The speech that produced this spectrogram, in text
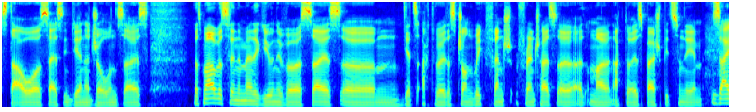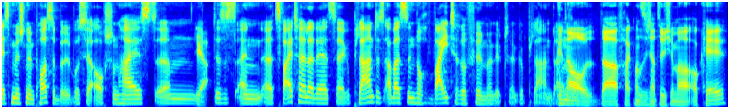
Star Wars, sei es Indiana Jones, sei es das Marvel Cinematic Universe, sei es ähm, jetzt aktuell das John Wick French Franchise, äh, um mal ein aktuelles Beispiel zu nehmen. Sei es Mission Impossible, wo es ja auch schon heißt, ähm, ja. das ist ein äh, Zweiteiler, der jetzt ja geplant ist, aber es sind noch weitere Filme ge geplant. Also. Genau, da fragt man sich natürlich immer, okay,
